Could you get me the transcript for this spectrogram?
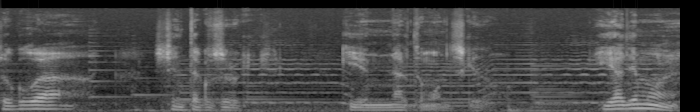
そこが選択する基準になると思うんですけど。いやでもね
